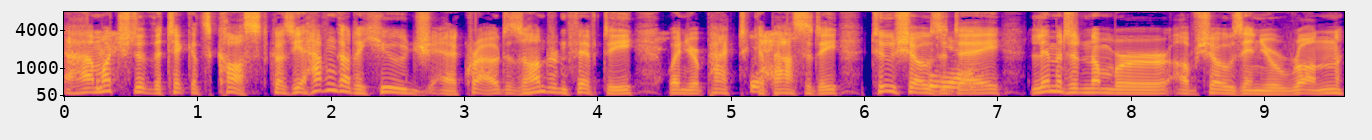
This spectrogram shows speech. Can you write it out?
how much did the tickets cost? Because you haven't got a huge uh, crowd. It's 150 when you're packed Yeah. capacity. Two shows a Yeah. day, limited number of shows in your run.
